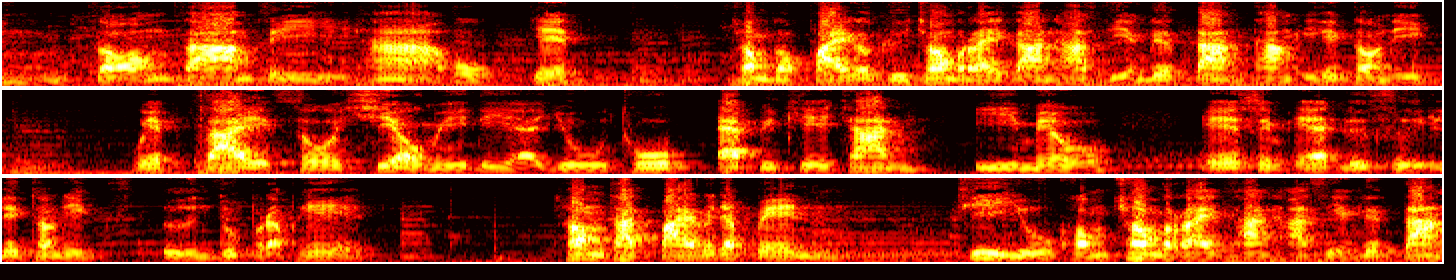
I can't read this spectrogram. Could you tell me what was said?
1 2 3 4 5 6 7 ช่องต่อไปก็คือช่องรายการหาเสียงเลือกตั้งทางอิเล็กทรอนิกส์เว็บไซต์โซเชียลมีเดีย YouTube แอปพลิเคชัน อีเมล SMS หรือสื่ออิเล็กทรอนิกส์อื่นทุกประเภท ช่องถัดไปก็จะเป็นที่อยู่ของช่องรายการหาเสียงเลือกตั้ง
